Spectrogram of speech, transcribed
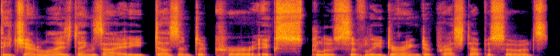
the generalized anxiety doesn't occur exclusively during depressed episodes,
